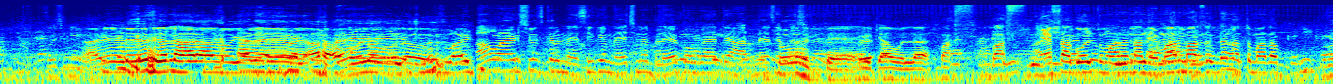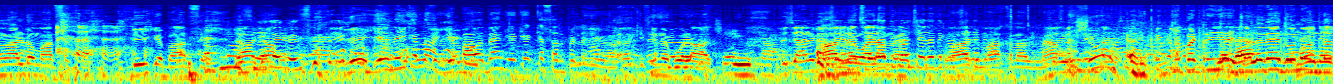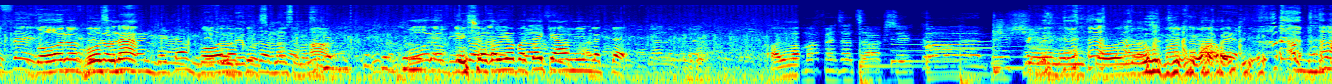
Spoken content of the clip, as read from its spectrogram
अरे अरे, नाराज़ हो गया। अरे अरे बोलो बोलो। हाउ वाइट शूज़ कल मेसी के मैच में ब्लैक हो गए थे हारने से बच गए। ये क्या बोल? रहा है बस बस ऐसा गोल तुम्हारा ना नेमार मार सकता ना तुम्हारा रोनाल्डो मार सकता। है डी के बाद से। जा जा। ये ये नहीं करना ये पावर बैंक एक एक के सर पे लगेगा अगर किसी ने बोला आज। बेचारे का चेहरा चेहरा दिखाओ चेहरा दिखाओ दिमाग खराब मैं खुश हूँ। इनकी पट रही है चल रहे हैं दोनों अंदर से। गोल ऑफ़ वो सुना। बेटा गोल ऑफ़ देखो सुनो सुनो इस शक्ल में पता है क्या मीम लगता है? और अब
